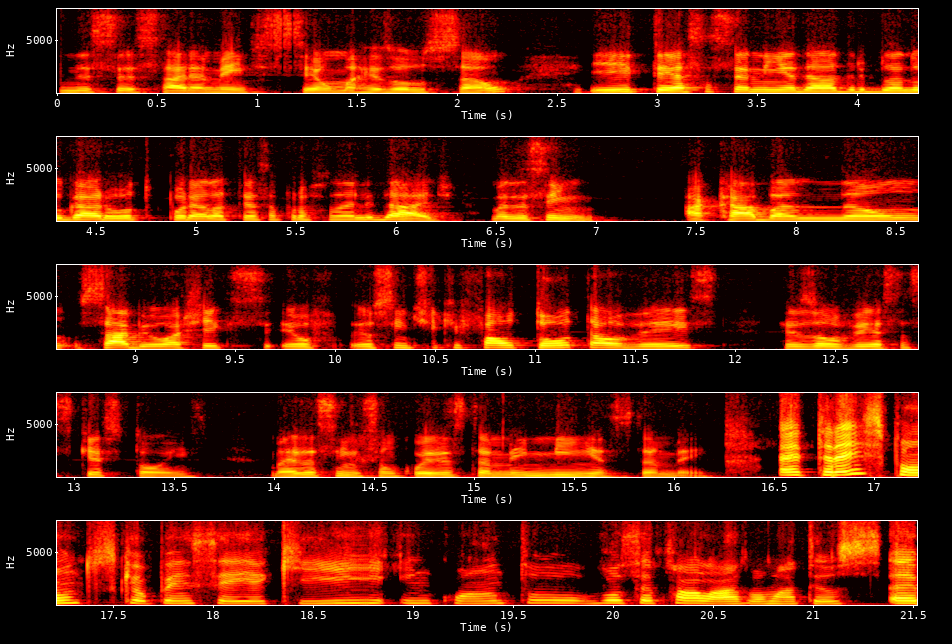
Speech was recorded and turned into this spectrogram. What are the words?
necessariamente ser uma resolução e ter essa ceninha dela driblando o garoto por ela ter essa profissionalidade. Mas assim, acaba não. Sabe, eu achei que. Eu, eu senti que faltou, talvez, resolver essas questões. Mas assim, são coisas também minhas também. É três pontos que eu pensei aqui enquanto você falava, Matheus. É,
